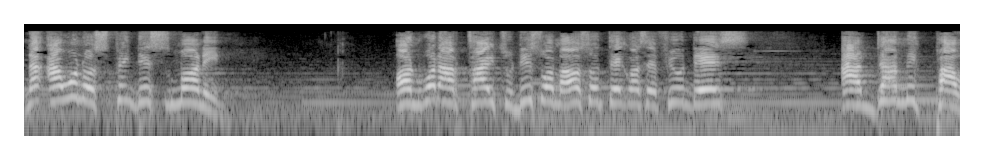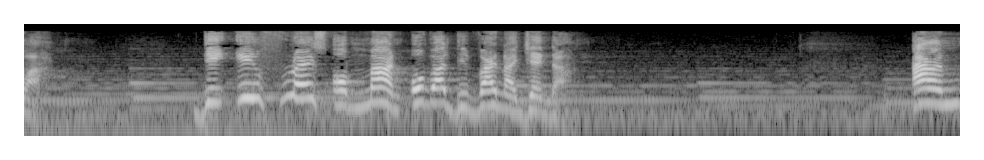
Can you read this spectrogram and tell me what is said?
Now, I want to speak this morning on what I've titled. This one might also take us a few days. Adamic power. The influence of man over divine agenda. And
